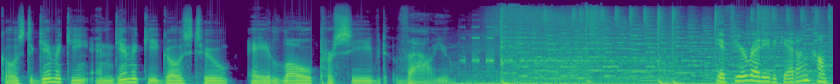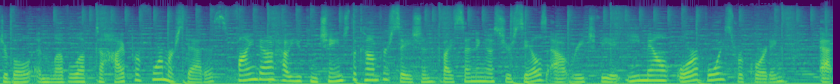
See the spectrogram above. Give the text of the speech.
goes to gimmicky, and gimmicky goes to a low perceived value. If you're ready to get uncomfortable and level up to high performer status, find out how you can change the conversation by sending us your sales outreach via email or voice recording at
